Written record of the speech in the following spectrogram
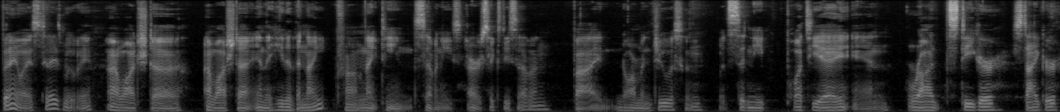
but anyways, today's movie, I watched uh I watched uh, In the Heat of the Night from 1970 or 67 by Norman Jewison with Sidney Poitier and Rod Steiger, Steiger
